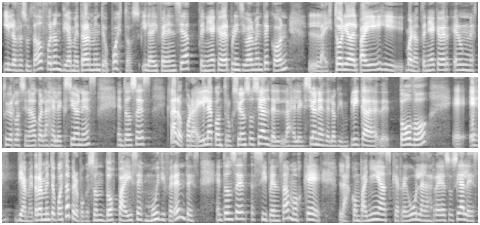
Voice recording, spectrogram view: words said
y los resultados fueron diametralmente opuestos. Y la diferencia tenía que ver principalmente con la historia del país y, bueno, tenía que ver, en un estudio relacionado con las elecciones. Entonces, claro, por ahí la construcción social de las elecciones, de lo que implica de, todo, eh, es diametralmente opuesta, pero porque son dos países muy diferentes. Entonces, si pensamos que las compañías que regulan las redes sociales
